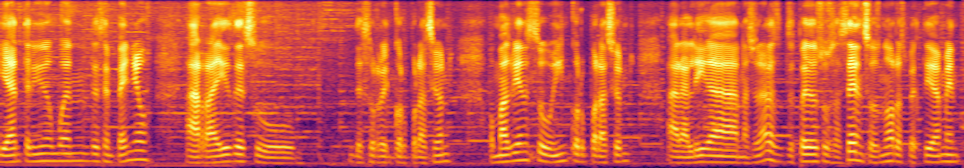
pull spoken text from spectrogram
y han tenido un buen desempeño a raíz de su de su reincorporación o más bien su incorporación a la Liga Nacional después de sus ascensos, ¿no? respectivamente.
